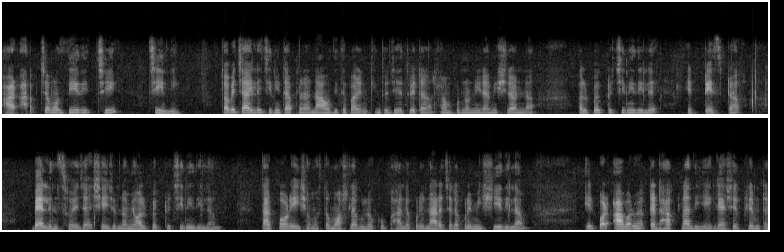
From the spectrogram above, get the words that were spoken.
আর হাফ চামচ দিয়ে দিচ্ছি চিনি। তবে চাইলে চিনিটা আপনারা নাও দিতে পারেন, কিন্তু যেহেতু এটা সম্পূর্ণ নিরামিষ রান্না, অল্প একটু চিনি দিলে এর টেস্টটা ব্যালেন্স হয়ে যায়, সেই জন্য আমি অল্প একটু চিনি দিলাম। তারপর এই সমস্ত মশলাগুলো খুব ভালো করে নাড়াচাড়া করে মিশিয়ে দিলাম। এরপর আবারও একটা ঢাকনা দিয়ে গ্যাসের ফ্লেমটা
